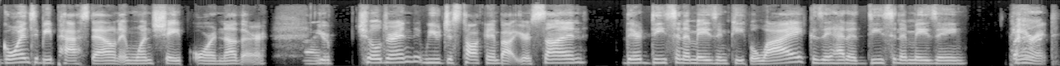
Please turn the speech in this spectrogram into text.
going to be passed down in one shape or another. Right. Your children, we were just talking about your son, they're decent, amazing people. Why? Because they had a decent, amazing parent,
